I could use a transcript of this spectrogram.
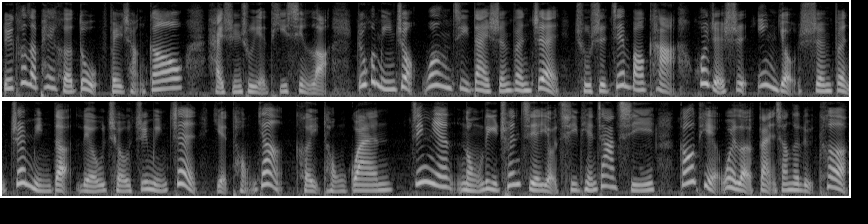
旅客的配合度非常高。海巡署也提醒了，如果民众忘记带身份证、出示健保卡，或者是印有身份证明的琉球居民证，也同样可以通关。今年农历春节有七天假期，高铁为了返乡的旅客，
